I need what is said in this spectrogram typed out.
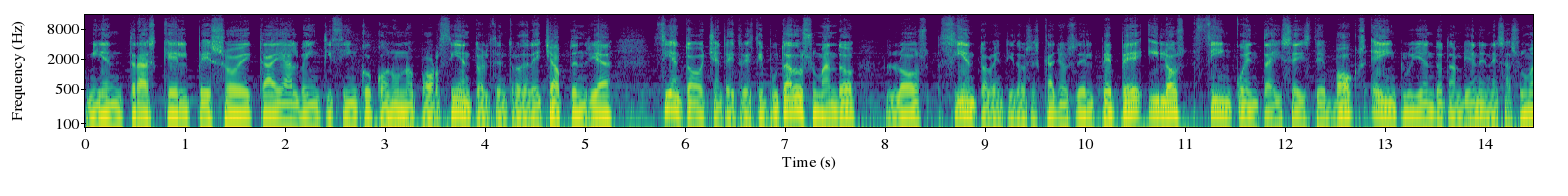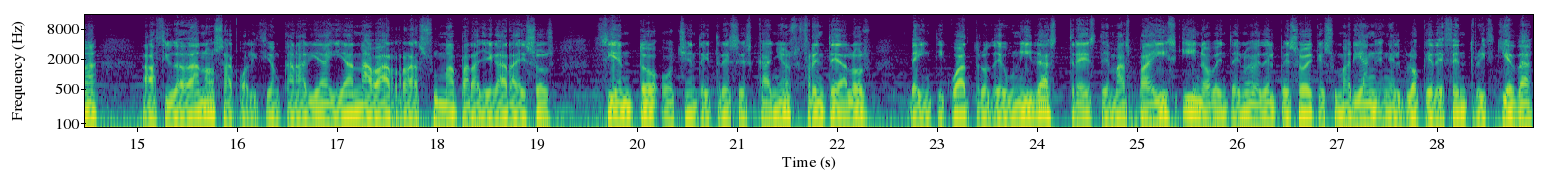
mientras que el PSOE cae al 25,1%. El centro derecha obtendría 183 diputados, sumando los 122 escaños del PP y los 56 de Vox e incluyendo también en esa suma a Ciudadanos, a Coalición Canaria y a Navarra Suma para llegar a esos 183 escaños frente a los 24 de Unidas, 3 de Más País y 99 del PSOE que sumarían en el bloque de centro izquierda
